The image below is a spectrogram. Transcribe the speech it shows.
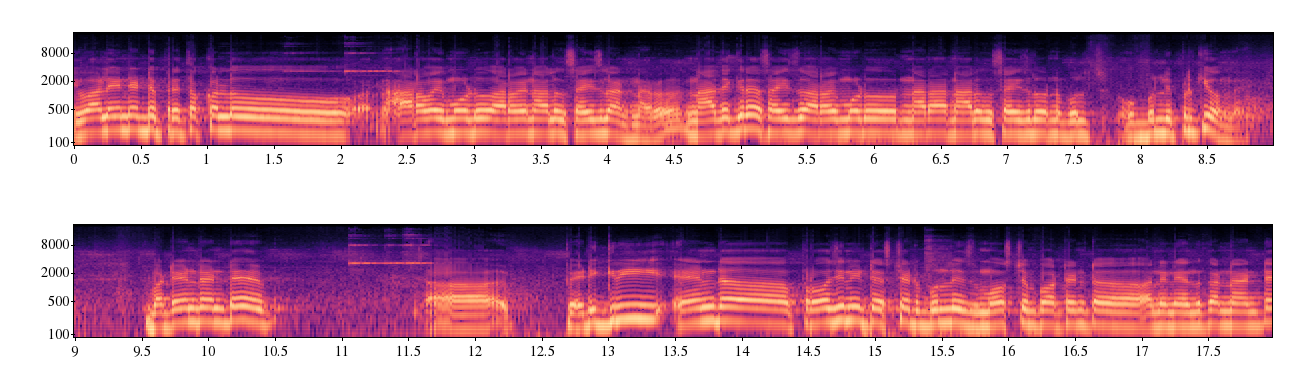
ఇవాళ ఏంటంటే ప్రతి ఒక్కళ్ళు అరవై మూడు అరవై నాలుగు సైజులు అంటున్నారు. నా దగ్గర సైజు అరవై మూడున్నర నాలుగు సైజులు ఉన్న బుల్స్ బుల్ ఇప్పటికీ ఉంది. బట్ ఏంటంటే pedigree and progeny tested bull is most important అని నేను ఎందుకన్నా అంటే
